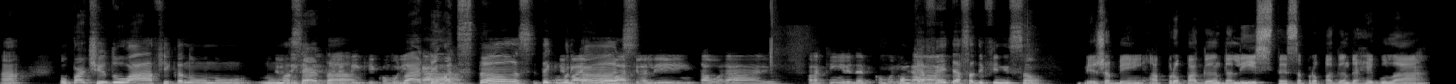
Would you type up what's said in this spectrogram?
Né? O partido A fica no, no. Ele numa tem que- certa ele tem que comunicar. lugar, tem uma distância, tem que que vai comunicar ocupar antes. aquilo ali em tal horário, para quem ele deve comunicar. Como que é feita essa definição? Veja bem, a propaganda lícita, essa propaganda regular,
